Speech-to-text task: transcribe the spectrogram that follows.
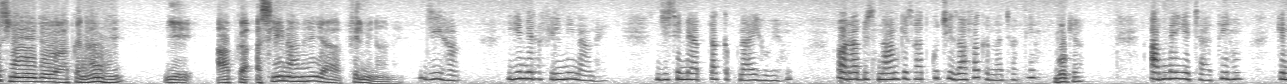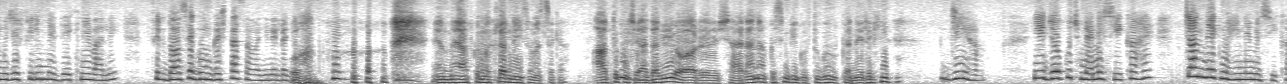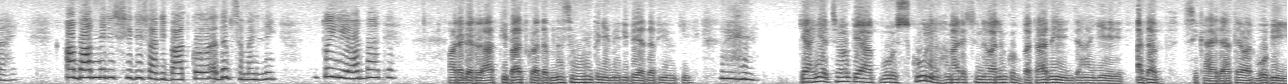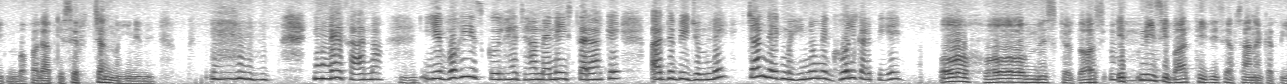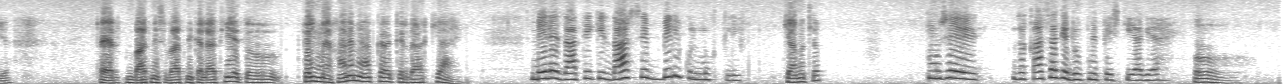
بس یہ جو آپ کا نام ہے یہ آپ کا اصلی نام ہے یا فلمی نام ہے؟ جی ہاں یہ میرا فلمی نام ہے جسے میں اب تک اپنائے ہوئے ہوں۔ اور اب اس نام کے ساتھ کچھ اضافہ کرنا چاہتی ہوں۔ وہ کیا؟ اب میں یہ چاہتی ہوں کہ مجھے فلم میں دیکھنے والے فردوس گمگشتہ سمجھنے لگے۔ میں آپ کا مطلب نہیں سمجھ سکا۔ آپ تو کچھ ادبی اور شاعرانہ قسم کی گفتگو کرنے لگی جی ہاں یہ جو کچھ میں نے سیکھا ہے چند ایک مہینے میں سیکھا ہے۔ اب آپ میری سیدھی سادی بات کو ادب سمجھ لیں تو یہ اور بات ہے۔ اور اگر آپ کی بات کو ادب نہ سمجھیں تو یہ میری بے ادبی ہوگی۔ کیا ہی اچھا ہو کہ آپ وہ اسکول ہمارے سننے والوں کو بتا دیں جہاں یہ ادب سکھایا جاتا ہے اور وہ بھی بقول آپ کے صرف چند مہینے میں۔ میں خانہ یہ وہی اسکول ہے جہاں میں نے اس طرح کے ادبی جملے چند ایک مہینوں میں گھول کر پیے۔ اوہ ہو مس فردوس اتنی سی بات تھی جسے افسانہ کر دیا۔ خیر بات میں سے بات نکل آتی ہے تو فلم میں خانہ میں آپ کا کردار کیا ہے؟ میرے ذاتی کردار سے بالکل مختلف۔ کیا مطلب؟ مجھے رقاصہ کے روپ میں پیش کیا گیا ہے۔ اوہ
